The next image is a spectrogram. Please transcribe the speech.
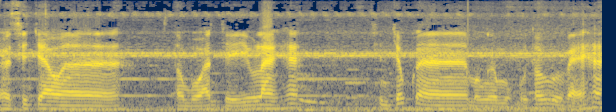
Ờ, xin chào à, toàn bộ anh chị yêu Lan ha. Xin chúc à, mọi người một buổi tối vui vẻ ha.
